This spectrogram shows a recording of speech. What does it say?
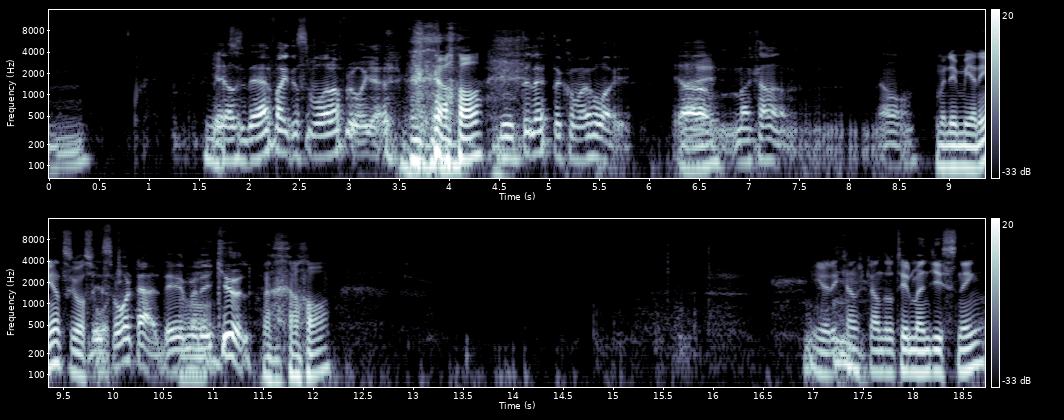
Mm. Det, är, alltså, det är faktiskt svåra frågor. ja, Det är inte lätt att komma ihåg. Ja, man kan, ja, men det är meningen att det ska vara det är svårt. svårt där, det är, men Ja. det är kul. ja. Erik kanske kan dra till med en gissning.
